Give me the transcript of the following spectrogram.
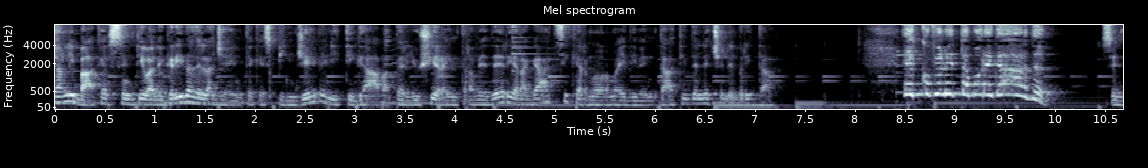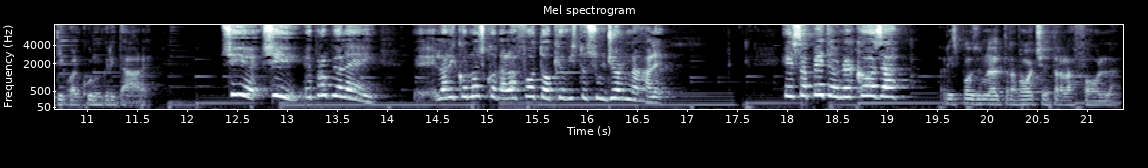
Charlie Bucket sentiva le grida della gente che spingeva e litigava per riuscire a intravedere i ragazzi che erano ormai diventati delle celebrità. Ecco Violetta Beauregard! sentì qualcuno gridare sì, eh, sì, è proprio lei. Eh, la riconosco dalla foto che ho visto sul giornale. E sapete una cosa? rispose un'altra voce tra la folla.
